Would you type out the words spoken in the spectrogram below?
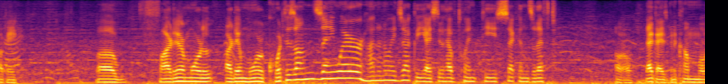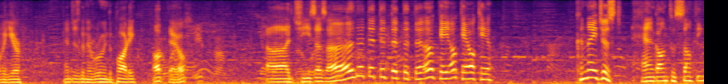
Okay. Uh, are there more? Are there more courtesans anywhere? I don't know exactly. I still have 20 seconds left. Uh oh, that guy's gonna come over here and just gonna ruin the party. Oh, there you go. Uh, Jesus. Uh, okay, okay, okay. Couldn't I just hang on to something?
